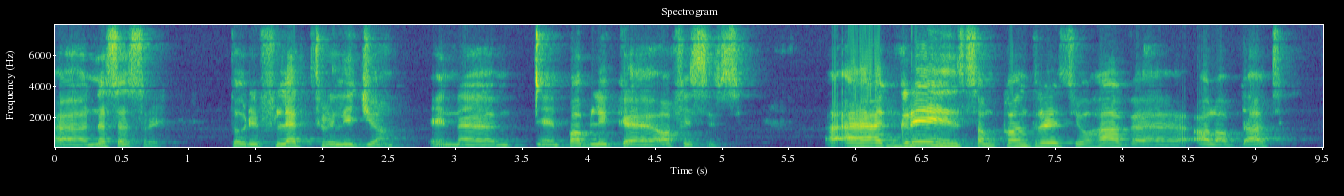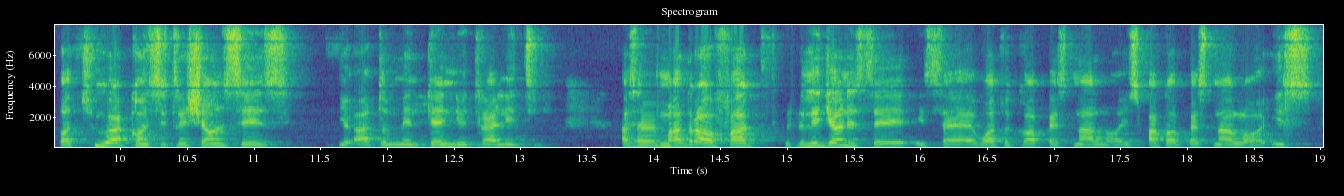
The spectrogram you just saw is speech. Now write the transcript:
uh, necessary to reflect religion in, um, in public uh, offices. I agree in some countries you have uh, all of that, but your constitution says you are to maintain neutrality. As a matter of fact, religion is, a, is a, what we call personal law. It's part of personal law. It's,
